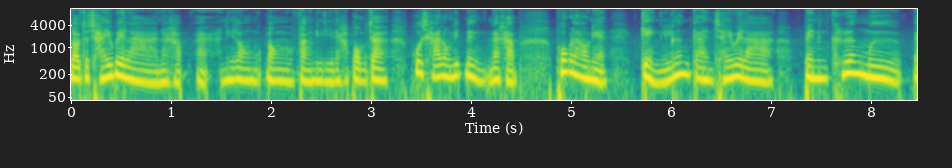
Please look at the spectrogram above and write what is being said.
เราจะใช้เวลานะครับอะอันนี้ลองลองฟังดีๆนะครับ ผมจะพูดช้าลงนิดนึงนะครับ พวกเราเนี่ยเก่งเรื่องการใช้เวลาเป็นเครื่องมือไป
